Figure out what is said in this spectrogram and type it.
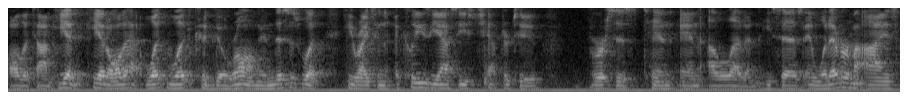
all the time. He had he had all that. What what could go wrong? And this is what he writes in Ecclesiastes chapter 2 verses 10 and 11. He says, "And whatever my eyes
